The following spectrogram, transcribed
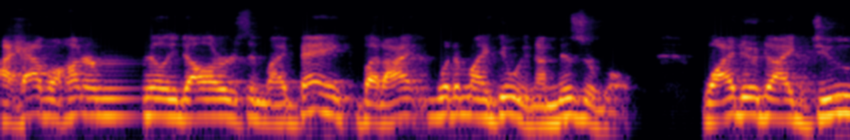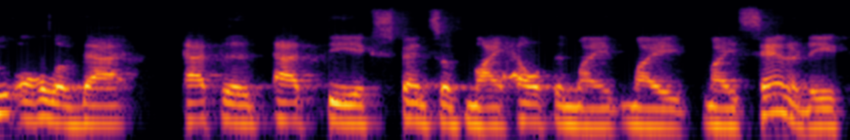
i have 100 million dollars in my bank but i what am i doing i'm miserable why did i do all of that at the at the expense of my health and my my my sanity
